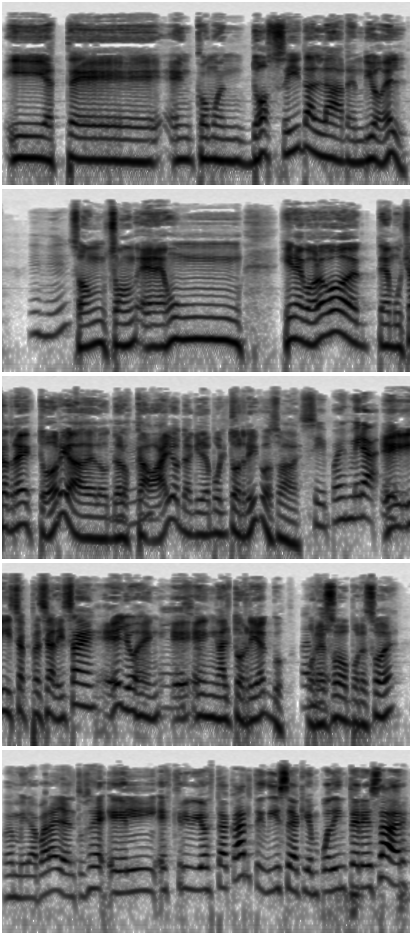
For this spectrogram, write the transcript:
y este, en como en dos citas la atendió él. Son, son, él es un ginecólogo de, de mucha trayectoria, de los, de los caballos de aquí de Puerto Rico, ¿sabes? Sí, pues mira, Y, y se especializa en ellos en, en alto riesgo. Pues por mi- eso, por eso es. Pues mira para allá. Entonces él escribió esta carta y dice a quien puede interesar,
